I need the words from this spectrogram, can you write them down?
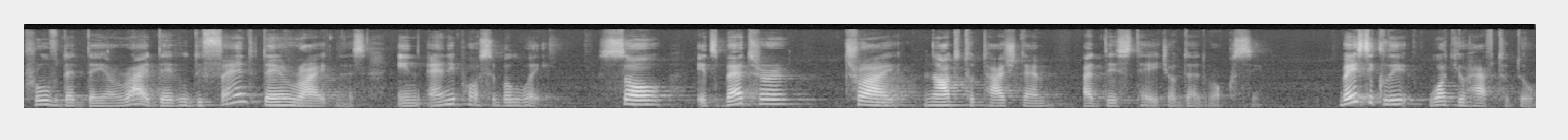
prove that they are right. They will defend their rightness in any possible way. So it's better try not to touch them at this stage of the advocacy. Basically, what you have to do,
